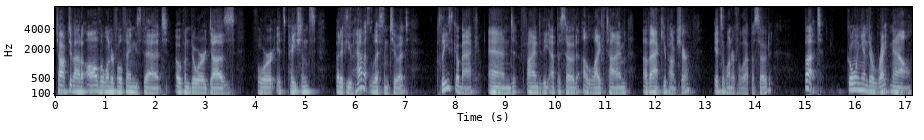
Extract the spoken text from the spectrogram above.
talked about all the wonderful things that Open Door does for its patients. But if you haven't listened to it, please go back and find the episode A Lifetime of Acupuncture. It's a wonderful episode. But going into right now,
